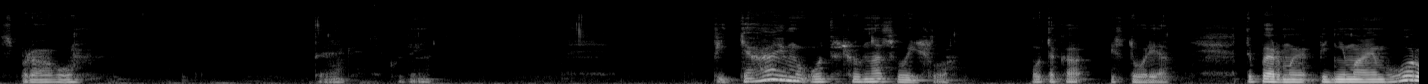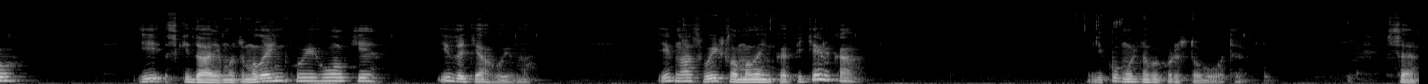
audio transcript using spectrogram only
справу. Так, куди? Підтягаємо, от що в нас вийшло. Отака історія. Тепер ми піднімаємо вгору і скидаємо з маленької голки і затягуємо. І в нас вийшла маленька петелька, яку можна використовувати. Все.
